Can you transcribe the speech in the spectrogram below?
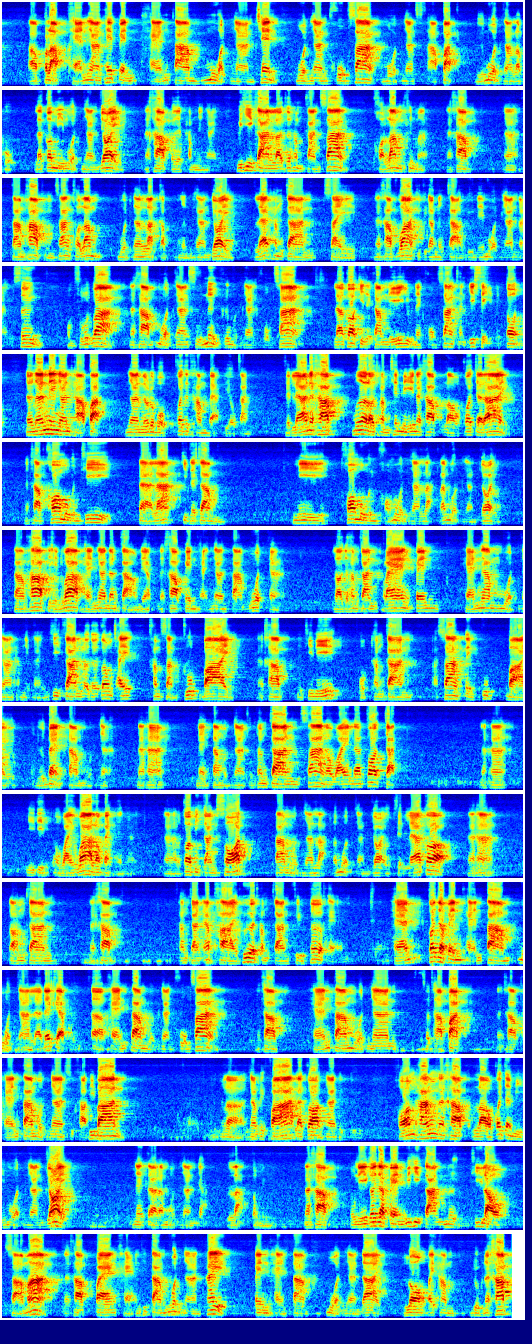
ปรับแผนงานให้เป็นแผนตามหมวดงาน เช่น หมวดงานโครงสร้าง หมวดงานสถาปัตย์หรือหมวดงานระบบ แล้วก็มีหมวดงานย่อยนะครับ เราจะทำยังไง วิธีการเราจะทำการสร้างคอลัมน์ขึ้นมานะครับตามภาพผมสร้างคอลัมน์หมวดงานหลักกับหมวดงานย่อย และทำการใส่ นะครับว่ากิจกรรมดังกล่าวอยู่ในหมวดงานไหน ซึ่งผมสมมติว่านะครับหมวดงาน 01 คือหมวดงานโครงสร้าง แล้วก็กิจกรรมนี้อยู่ในโครงสร้างชั้นที่ 4 เป็นต้น ดังนั้นในงานถาปัดงานระบบก็จะทำแบบเดียวกัน เสร็จแล้วนะครับเมื่อเราทำเช่นนี้นะครับ เราก็จะได้นะครับข้อมูลที่แต่ละกิจกรรม มีข้อมูลของหมวดงานหลักและหมวดงานย่อย ตามภาพจะเห็นว่าแผนงานดังกล่าวเนี่ยนะครับเป็นแผนงานตามงวดงาน เราจะทำการแปลงเป็นแผนงานหมวดงานทำอย่างไรวิธีการเราจะต้องใช้คำสั่ง group by นะครับในที่นี้ผมทำการสร้างเป็น group by หรือแบ่งตามหมวดงานนะฮะแบ่งตามหมวดงานผมทำการสร้างเอาไว้แล้วก็จัดนะฮะดีดิตเอาไว้ว่าเราแบ่งยังไงนะแล้วก็มีการซอร์ต ตามหมวดงานหลักและหมวดงานย่อย เสร็จแล้วก็นะฮะทำการนะครับทำการแอปพลายเพื่อทำการฟิลเตอร์แผน แผนก็จะเป็นแผนตามหมวดงานแล้วได้แก่ผลแผนตามหมวดงานโครงสร้างนะครับ แผนตามหมวดงานสถาปัตย์นะครับ แผนตามหมวดงานสุขาพิบาลล่ะงานไฟฟ้าแล้วก็งานอื่นๆพร้อมทั้งนะครับ เราก็จะมีหมวดงานย่อย ในแต่ละหมวดงานอย่างหลักตรงนี้นะครับ ตรงนี้ก็จะเป็นวิธีการหนึ่งที่เราสามารถนะครับแปลงแผนที่ตามงวดงานให้เป็นแผนตามหมวดงานได้ ลองไปทำดูนะครับ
